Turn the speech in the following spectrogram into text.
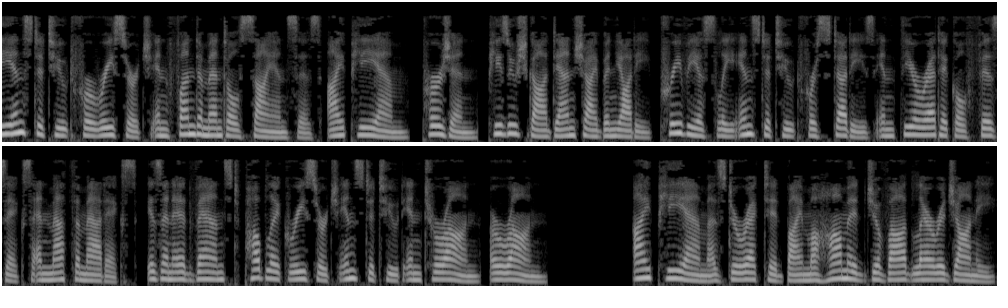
The Institute for Research in Fundamental Sciences IPM, Persian, Pizushga Danshai Bunyadi previously Institute for Studies in Theoretical Physics and Mathematics, is an advanced public research institute in Tehran, Iran. IPM is directed by Mohammad Javad Larijani,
